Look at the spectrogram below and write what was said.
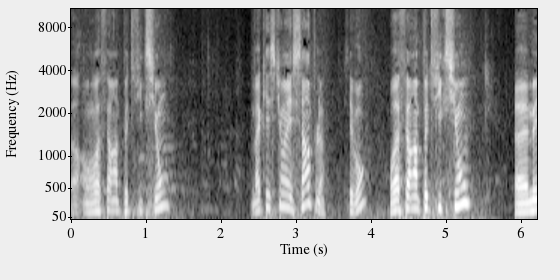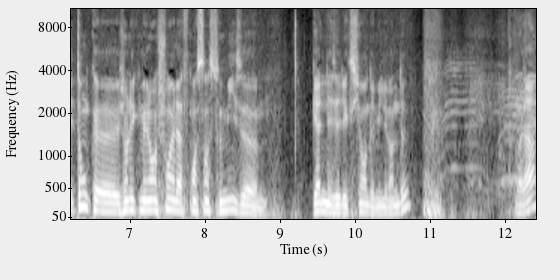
On va faire un peu de fiction. Ma question est simple, c'est bon? On va faire un peu de fiction. Euh, mettons que Jean-Luc Mélenchon et la France Insoumise euh, gagnent les élections en 2022. voilà.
